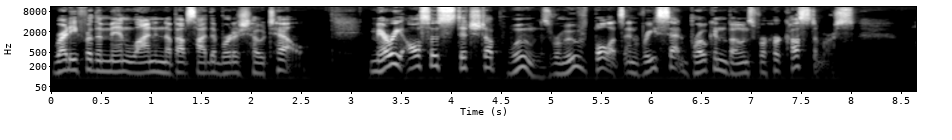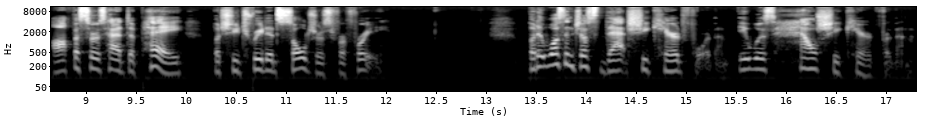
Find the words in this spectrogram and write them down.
ready for the men lining up outside the British hotel. Mary also stitched up wounds, removed bullets, and reset broken bones for her customers. Officers had to pay, but she treated soldiers for free. But it wasn't just that she cared for them, it was how she cared for them.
